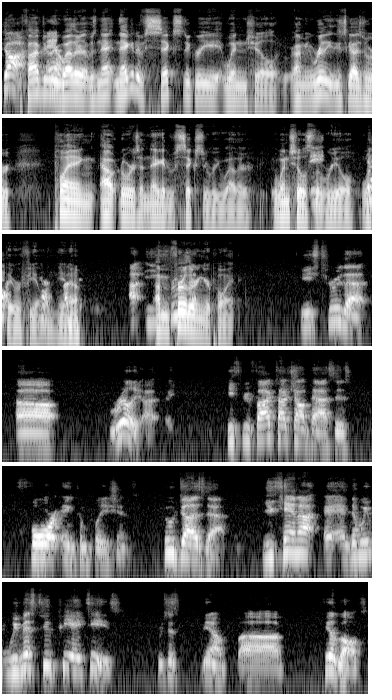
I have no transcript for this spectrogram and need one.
Josh, Five degree damn. weather. That was ne- negative six degree wind chill. I mean, really, these guys were playing outdoors in negative six degree weather. Wind chill's the real what yeah, they were feeling. yeah. You know. He I'm threw furthering that- your point. he threw that. Uh, really, uh, he threw five touchdown passes, four incompletions. Who does that? You cannot. And then we, we missed two PATs, which is you know uh, field goals,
